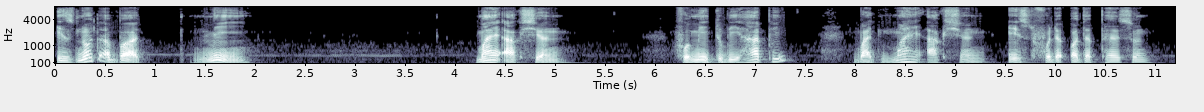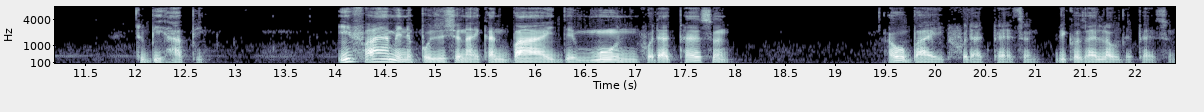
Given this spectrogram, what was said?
it's not about me, my action for me to be happy, but my action is for the other person to be happy. If I am in a position I can buy the moon for that person, I will buy it for that person because I love the person.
